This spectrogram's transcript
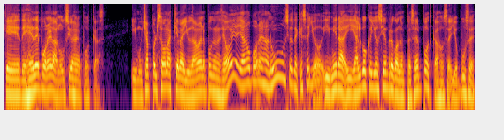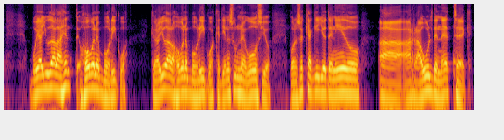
que dejé de poner anuncios en el podcast. Y muchas personas que me ayudaban en el podcast me decían, oye, ya no pones anuncios de qué sé yo. Y mira, y algo que yo siempre cuando empecé el podcast, José, yo puse, voy a ayudar a la gente, jóvenes boricuas. Quiero ayudar a los jóvenes boricuas que tienen sus negocios. Por eso es que aquí yo he tenido a, Raúl de NetTech,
